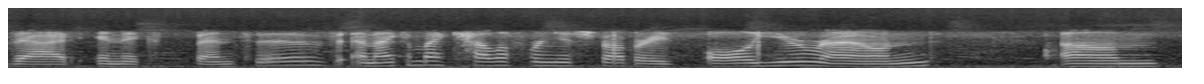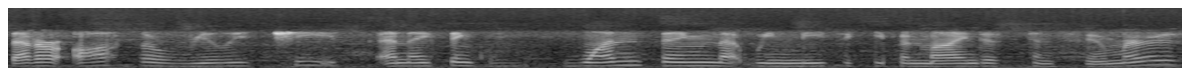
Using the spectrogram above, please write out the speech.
that inexpensive. And I can buy California strawberries all year round um, that are also really cheap. And I think one thing that we need to keep in mind as consumers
